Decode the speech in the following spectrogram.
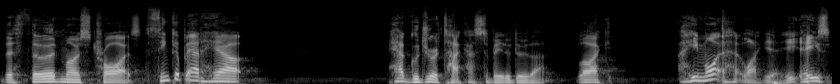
the third most tries. Think about how how good your attack has to be to do that. Like he might like yeah, he, he's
